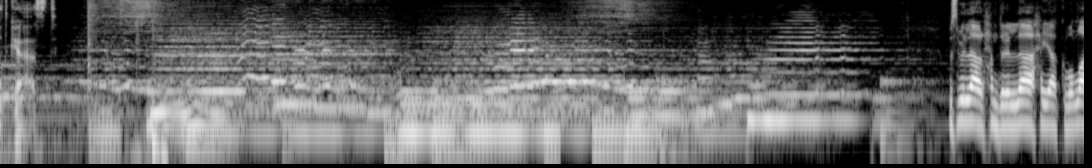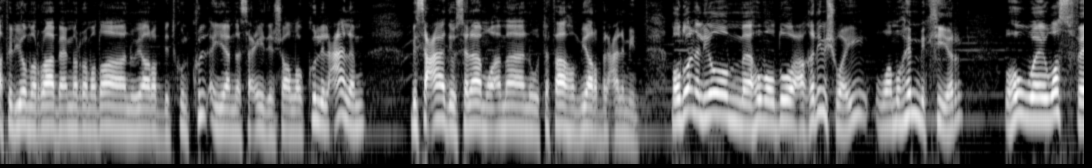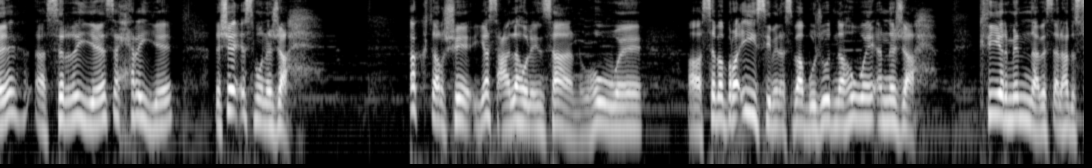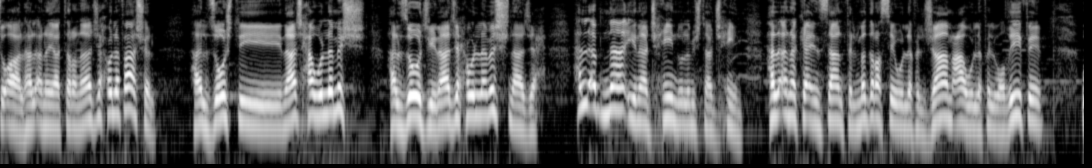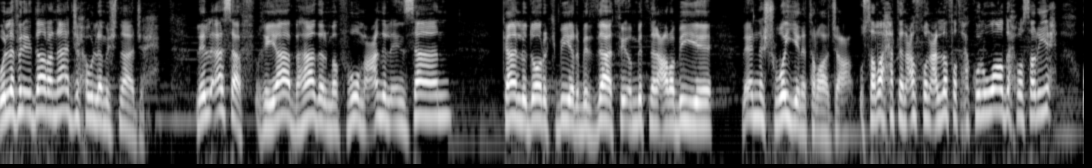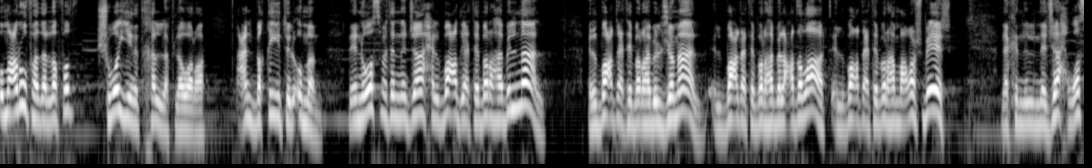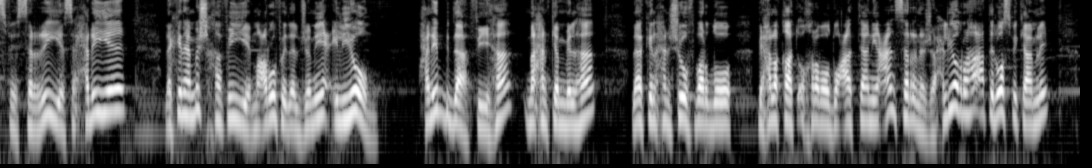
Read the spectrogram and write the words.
بودكاست. بسم الله والحمد لله. حياكم الله في اليوم الرابع من رمضان. ويا رب تكون كل أيامنا سعيده إن شاء الله وكل العالم بسعادة وسلام وأمان وتفاهم يا رب العالمين. موضوعنا اليوم هو موضوع غريب شوي ومهم كثير وهو وصفة سرية سحرية لشيء اسمه نجاح. أكثر شيء يسعى له الإنسان وهو سبب رئيسي من أسباب وجودنا هو النجاح. كثير منا بيسأل هذا السؤال هل أنا يا ترى ناجح ولا فاشل؟ هل زوجتي ناجحة ولا مش؟ هل زوجي ناجح ولا مش ناجح؟ هل أبنائي ناجحين ولا مش ناجحين؟ هل أنا كإنسان في المدرسة ولا في الجامعة ولا في الوظيفة ولا في الإدارة ناجح ولا مش ناجح؟ للأسف غياب هذا المفهوم عن الإنسان كان له دور كبير بالذات في أمتنا العربية لأن شوي نتراجع. وصراحة عفوا عن اللفظ حكون واضح وصريح ومعروف هذا اللفظ شوي نتخلف لورا عن بقية الأمم. لأن وصفة النجاح البعض يعتبرها بالمال البعض يعتبرها بالجمال البعض يعتبرها بالعضلات البعض يعتبرها معرفش بإيش. لكن النجاح وصفة سرية سحرية لكنها مش خفية معروفة للجميع اليوم. حنبدأ فيها ما حنكملها لكن حنشوف برضو بحلقات أخرى موضوعات تانية عن سر النجاح. اليوم راح أعطي الوصفة كاملة.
